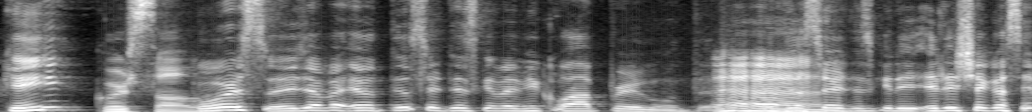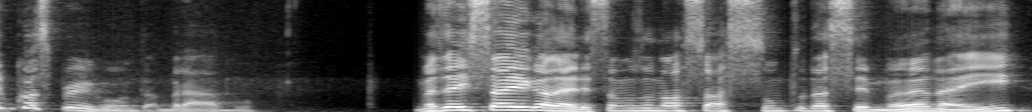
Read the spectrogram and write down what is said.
Quem? Corsolo. Corso, ele já vai- eu tenho certeza que ele vai vir com a pergunta. Eu tenho certeza que ele, ele chega sempre com as perguntas, brabo. Mas é isso aí, galera. Estamos no nosso assunto da semana aí.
